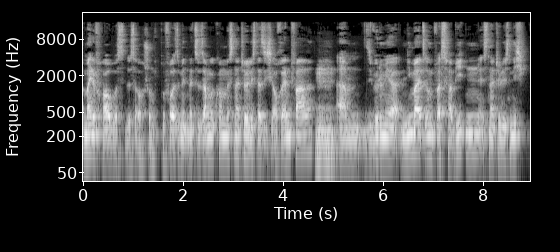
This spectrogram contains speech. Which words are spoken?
Meine Frau wusste das auch schon, bevor sie mit mir zusammengekommen ist, natürlich, dass ich auch Rennen fahre. Mhm. Ähm, sie würde mir niemals irgendwas verbieten, ist natürlich nicht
